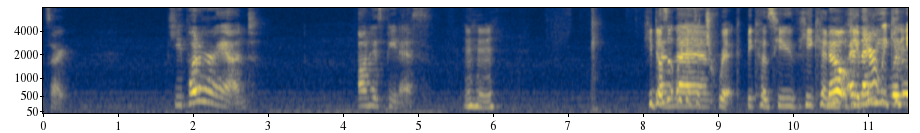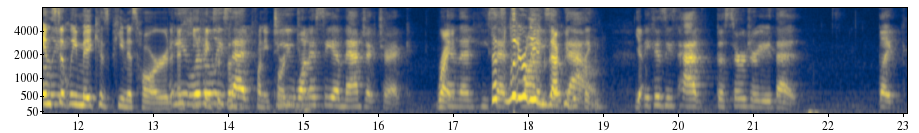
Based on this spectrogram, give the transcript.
sorry he put her hand on his penis Mm-hmm. He does And it like it's a trick because he he can No, he then he apparently can instantly make his penis hard and he he thinks literally it's said a funny do you want to see a magic trick Right. and then he said, That's said literally exactly the thing. Yeah. because he's had the surgery that like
